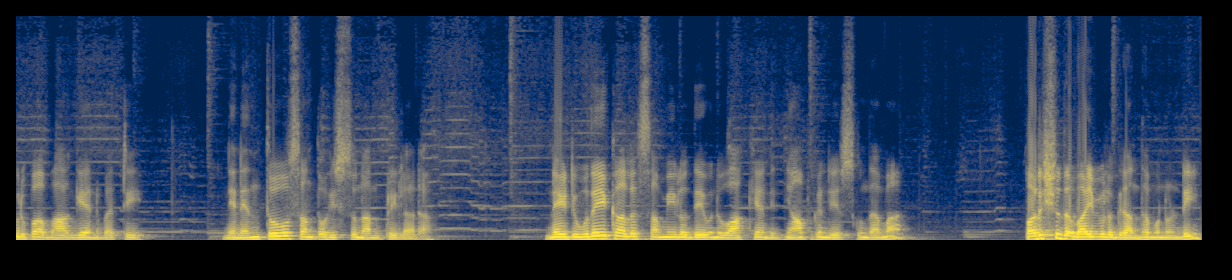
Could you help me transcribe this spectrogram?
కృపా భాగ్యాన్ని బట్టి నేను ఎంతో సంతోషిస్తున్నాను ప్రియులారా. నేటి ఉదయకాల సమయంలో దేవుని వాక్యాన్ని జ్ఞాపకం చేసుకుందామా? పరిశుద్ధ బైబిల్ గ్రంథము నుండి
